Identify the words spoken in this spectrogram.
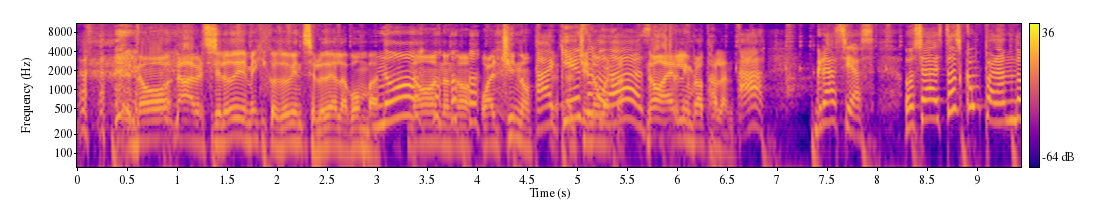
no, no, a ver, si se lo doy de México, obviamente se lo doy a la bomba. No. No, no, no. O al chino. ¿A quién Al se chino lo das? No, a Erling Braut Haaland. Ah, gracias. O sea, estás comparando,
